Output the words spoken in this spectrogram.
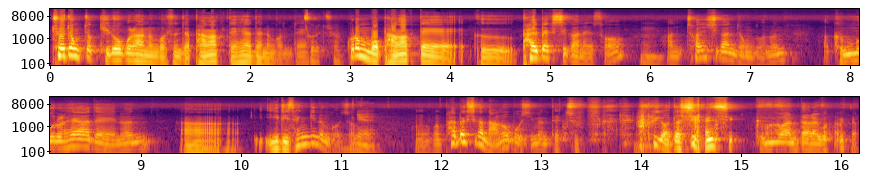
최종적 기록을 하는 것은 이제 방학 때 해야 되는 건데 그렇죠. 그럼 뭐 방학 때 그 800시간에서 한 1000시간 정도는 근무를 해야 되는 아, 일이 생기는 거죠. 예. 어, 그럼 800시간 나눠 보시면 대충 하루 8시간씩 근무한다라고 하면 뭐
